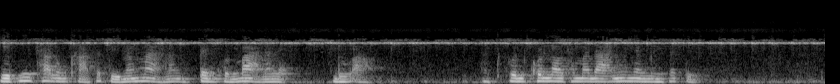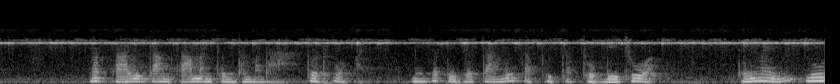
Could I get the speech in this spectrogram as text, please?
จิตนี้ถ้าลงขาดสติมากๆนั่นเป็นคนบ้านั่นแหละ ดูเอาคนคนเราธรรมดานี่ยังมีสติ รักษาอยู่ตามสามัญชนธรรมดาทั่วทั่วไป มีสติสตางรู้จักผิดจับถูกดีชั่ว ถึงไม่รู้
